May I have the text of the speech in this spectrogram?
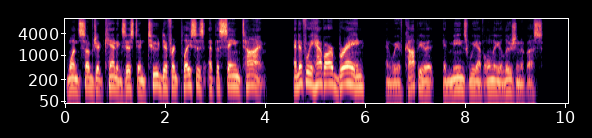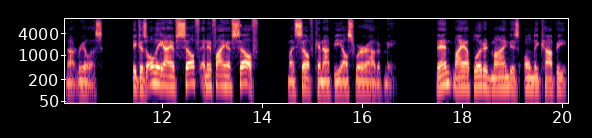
one subject can't exist in two different places at the same time. And if we have our brain, and we have copy of it, it means we have only illusion of us, not real us because only I have self and if I have self, myself cannot be elsewhere out of me. Then my uploaded mind is only copy,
